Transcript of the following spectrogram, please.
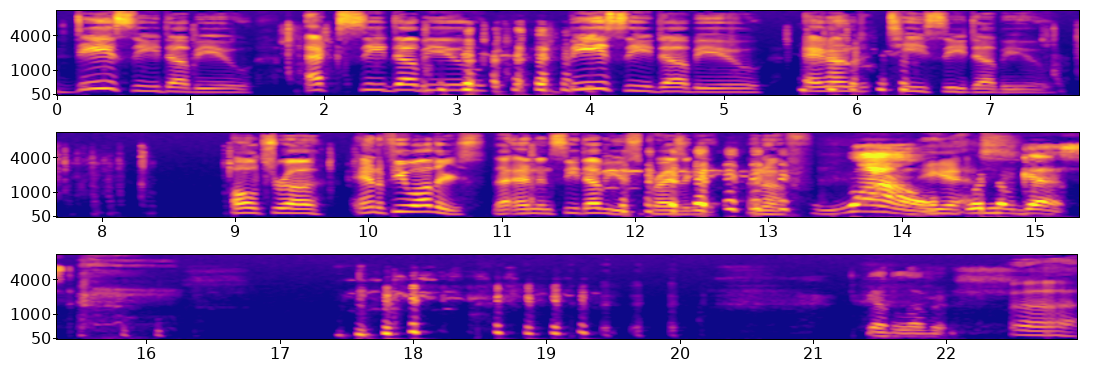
DCW, XCW, BCW, and TCW. Ultra, and a few others that end in CW, surprisingly enough. Wow. Yes. Wouldn't have guessed. Gotta love it. Uh,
